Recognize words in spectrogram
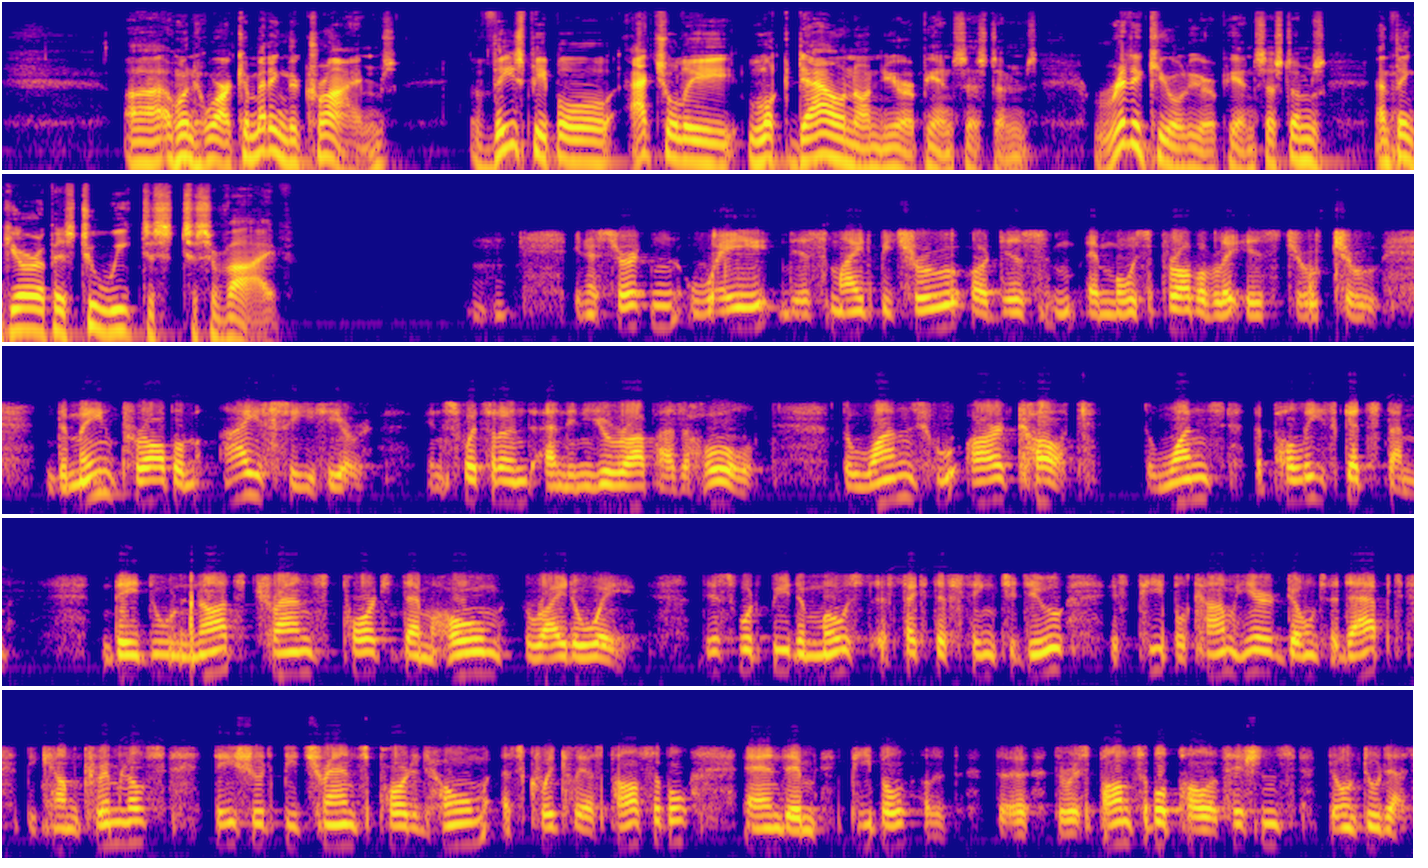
uh, who are committing the crimes, these people actually look down on European systems, ridicule European systems, and think Europe is too weak to, to survive in a certain way, this might be true, or this most probably is true. true. The main problem I see here in Switzerland and in Europe as a whole, the ones who are caught, the ones the police gets them, they do not transport them home right away. This would be the most effective thing to do. If people come here, don't adapt, become criminals, they should be transported home as quickly as possible. And um, people, uh, the, the responsible politicians, don't do that.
